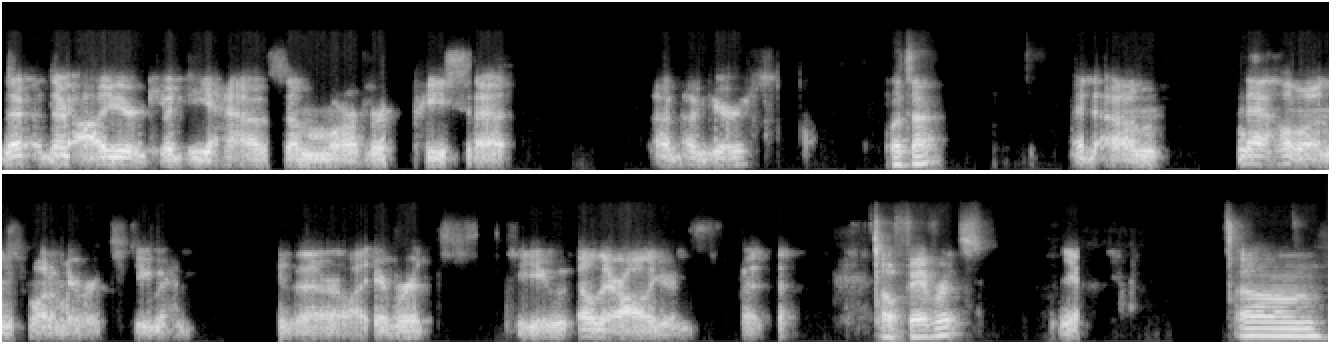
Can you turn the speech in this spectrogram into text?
they're, they're all your good. Do you have some more of a piece that of, of yours? What's that? And um, that whole one's one of my favorites. Do you have like favorites to you? Oh, they're all yours, but Oh, favorites? Yeah. Um,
